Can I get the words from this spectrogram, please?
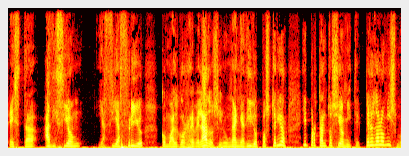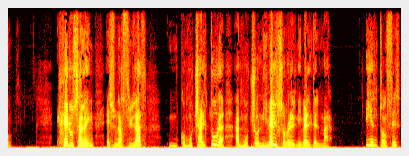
esta adición y hacía frío como algo revelado, sino un añadido posterior, y por tanto se omite. Pero da lo mismo. Jerusalén es una ciudad con mucha altura, a mucho nivel sobre el nivel del mar. Y entonces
